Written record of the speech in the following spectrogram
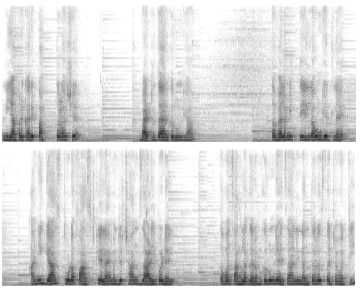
आणि या प्रकारे पातळ असे बॅटर तयार करून घ्या. तव्याला मी तेल लावून घेतलं आहे आणि गॅस थोडा फास्ट केला आहे म्हणजे छान जाळी पडेल. तवा चांगला गरम करून घ्यायचा आणि नंतरच त्याच्यावरती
